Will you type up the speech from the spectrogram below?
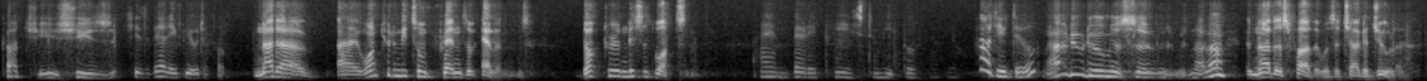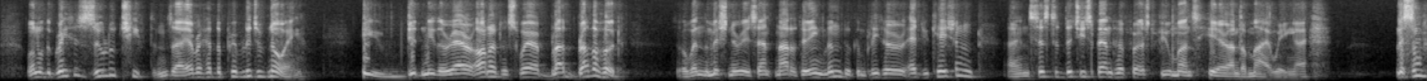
Scott, she's, she's... She's very beautiful. Nada, I want you to meet some friends of Ellen's, Dr. and Mrs. Watson. I am very pleased to meet both of you. How do you do? How do you do, Miss, uh, Miss Nada? Nada's father was a Chagajula, one of the greatest Zulu chieftains I ever had the privilege of knowing. He did me the rare honor to swear blood brotherhood. So when the missionary sent Nada to England to complete her education, I insisted that she spend her first few months here under my wing. I... Listen.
